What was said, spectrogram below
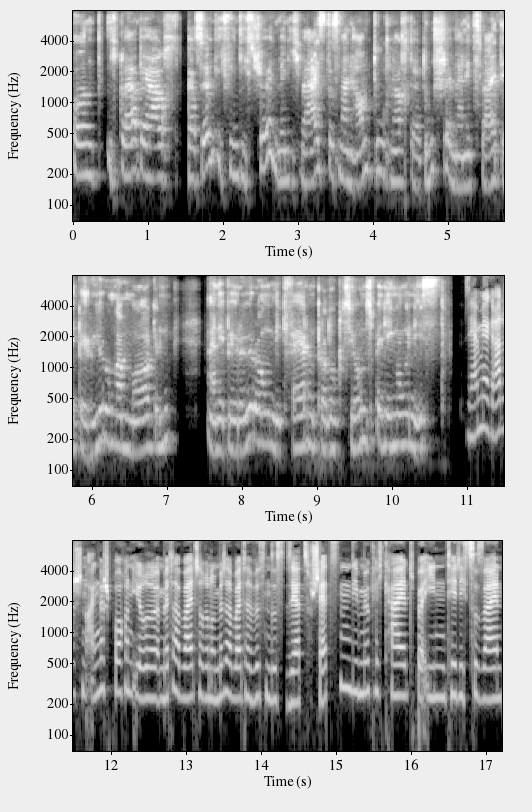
Und ich glaube auch, persönlich finde ich es schön, wenn ich weiß, dass mein Handtuch nach der Dusche, meine zweite Berührung am Morgen, eine Berührung mit fairen Produktionsbedingungen ist. Sie haben ja gerade schon angesprochen, Ihre Mitarbeiterinnen und Mitarbeiter wissen das sehr zu schätzen, die Möglichkeit, bei Ihnen tätig zu sein.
